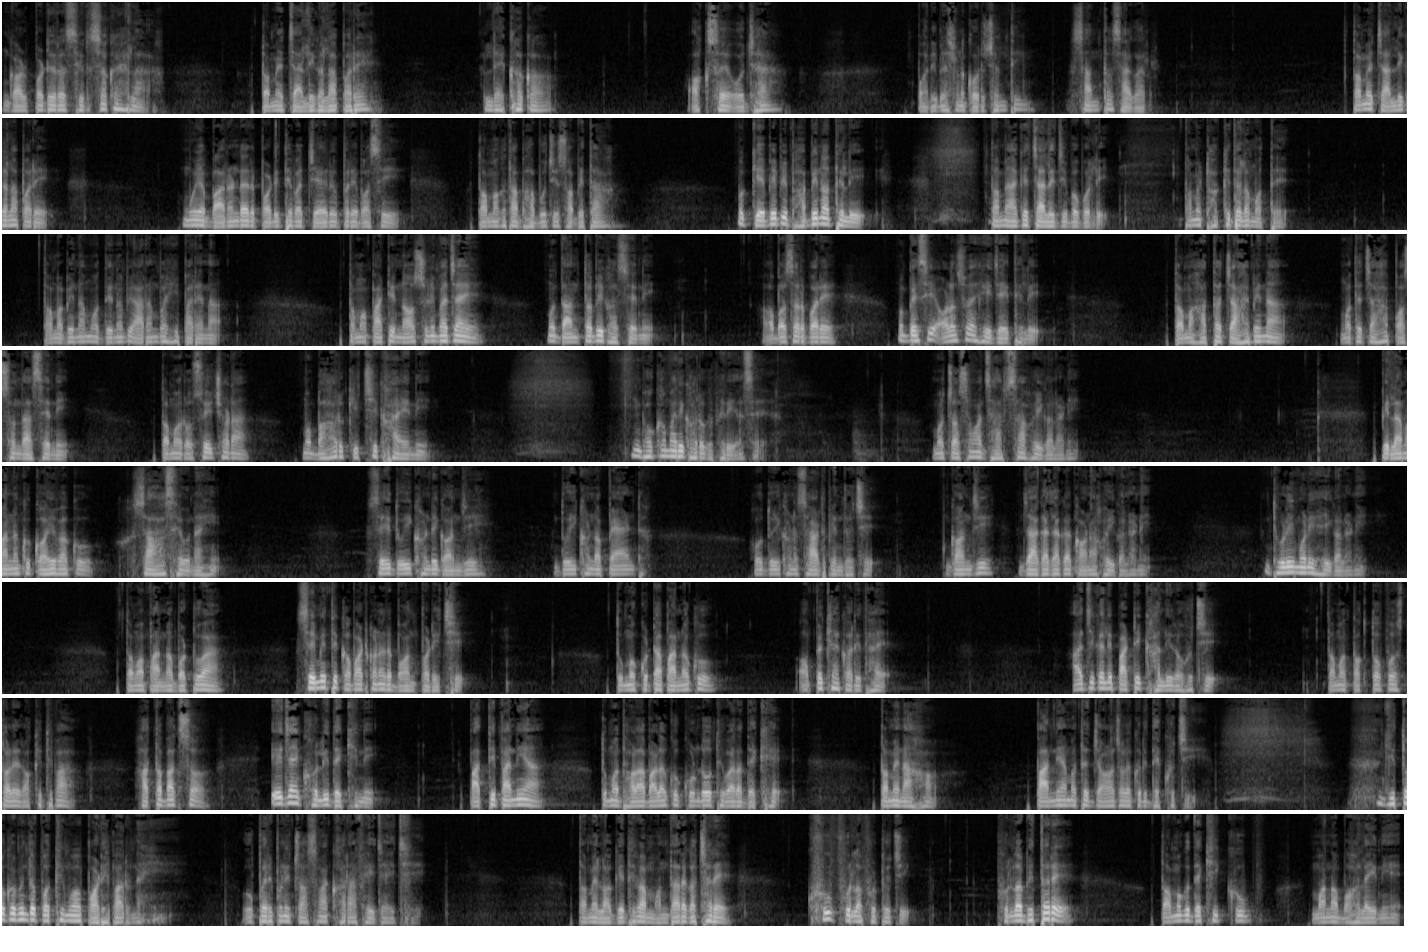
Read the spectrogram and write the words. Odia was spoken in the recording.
ଗଳ୍ପଟିର ଶୀର୍ଷକ ହେଲା ତମେ ଚାଲିଗଲା ପରେ ଲେଖକ ଅକ୍ଷୟ ଓଝା ପରିବେଷଣ କରୁଛନ୍ତି ଶାନ୍ତ ସାଗର। ତମେ ଚାଲିଗଲା ପରେ ମୁଁ ଏ ବାରଣ୍ଡାରେ ପଡ଼ିଥିବା ଚେୟାର ଉପରେ ବସି ତମ କଥା ଭାବୁଛି ସବିତା। ମୁଁ କେବେ ବି ଭାବିନଥିଲି ତମେ ଆଗେ ଚାଲିଯିବ ବୋଲି। ତମେ ଠକିଦେଲ ମୋତେ। ତମ ବିନା ମୋ ଦିନ ବି ଆରମ୍ଭ ହେଇପାରେ ନା। ତମ ପାଟି ନ ଶୁଣିବା ଯାଏ ମୁଁ ଦାନ୍ତ ବି ଘଷେନି। ଅବସର ପରେ ମୁଁ ବେଶୀ ଅଳସୁଆ ହେଇଯାଇଥିଲି। ତମ ହାତ ଚାହା ବିନା ମୋତେ ଚାହା ପସନ୍ଦ ଆସେନି। ତମ ରୋଷେଇ ଛଡ଼ା ମୁଁ ବାହାରୁ କିଛି ଖାଏନି। ଭୋକ ମାରି ଘରକୁ ଫେରିଆସେ। ମୋ ଚଷମା ଝାପ୍ସା ହୋଇଗଲାଣି। ପିଲାମାନଙ୍କୁ କହିବାକୁ ସାହସ ହେଉନାହିଁ ସେଇ ଦୁଇ ଖଣ୍ଡି ଗଞ୍ଜି ଦୁଇ ଖଣ୍ଡ ପ୍ୟାଣ୍ଟ ଓ ଦୁଇ ଖଣ୍ଡ ସାର୍ଟ ପିନ୍ଧୁଛି ଗଞ୍ଜି ଜାଗା ଜାଗା କଣା ହୋଇଗଲାଣି ଧୂଳିମଣି ହେଇଗଲାଣି ତମ ପାନ ବଟୁଆ ସେମିତି କବାଟ କଣରେ ବନ୍ଦ ପଡ଼ିଛି ତୁମ କୁଟା ପାନକୁ ଅପେକ୍ଷା କରିଥାଏ ଆଜିକାଲି ପାଟି ଖାଲି ରହୁଛି ତମ ତକ୍ତପୋଷ ତଳେ ରଖିଥିବା ହାତ ଏ ଯାଏଁ ଖୋଲି ଦେଖିନି। ପାତି ପାନିଆ ତୁମ ଧଳା ବାଳକୁ କୁଣ୍ଡଉଥିବାର ଦେଖେ। ତମେ ନାହ ପାନିଆ ମୋତେ ଜଳ ଜଳ କରି ଦେଖୁଛି। ଗୀତ ଗୋବିନ୍ଦ ପୋଥି ମୁଁ ପଢ଼ିପାରୁନାହିଁ ଉପରେ ପୁଣି ଚଷମା ଖରାପ ହେଇଯାଇଛି। ତମେ ଲଗେଇଥିବା ମନ୍ଦାର ଗଛରେ ଖୁବ୍ ଫୁଲ ଫୁଟୁଛି। ଫୁଲ ଭିତରେ ତମକୁ ଦେଖି ଖୁବ୍ ମନ ବହଲାଇ ନିଏ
